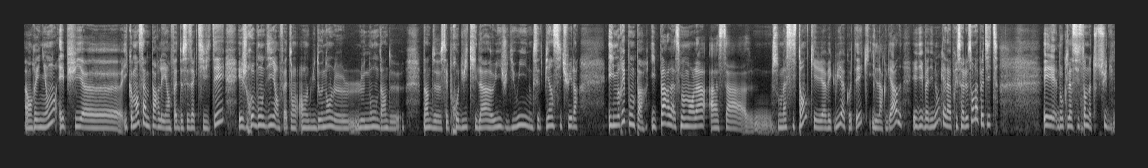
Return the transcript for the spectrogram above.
en réunion, et puis il commence à me parler en fait de ses activités, et je rebondis en fait en, en lui donnant le, le nom d'un de d'un de ses produits qu'il a. Oui, je lui dis oui, donc c'est bien situé là. Et il me répond pas. Il parle à ce moment-là à sa, son assistante qui est avec lui à côté, il la regarde et il dit bah dis donc, elle a appris sa leçon la petite. Et donc l'assistante a tout de suite dit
